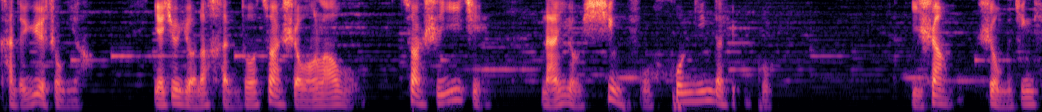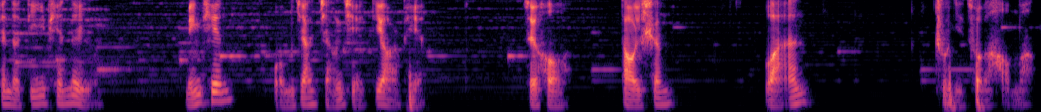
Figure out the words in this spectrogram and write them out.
看得越重要，也就有了很多钻石王老五、钻石一姐难有幸福婚姻的缘故。以上是我们今天的第一篇内容，明天我们将讲解第二篇。最后道一声晚安，祝你做个好梦。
